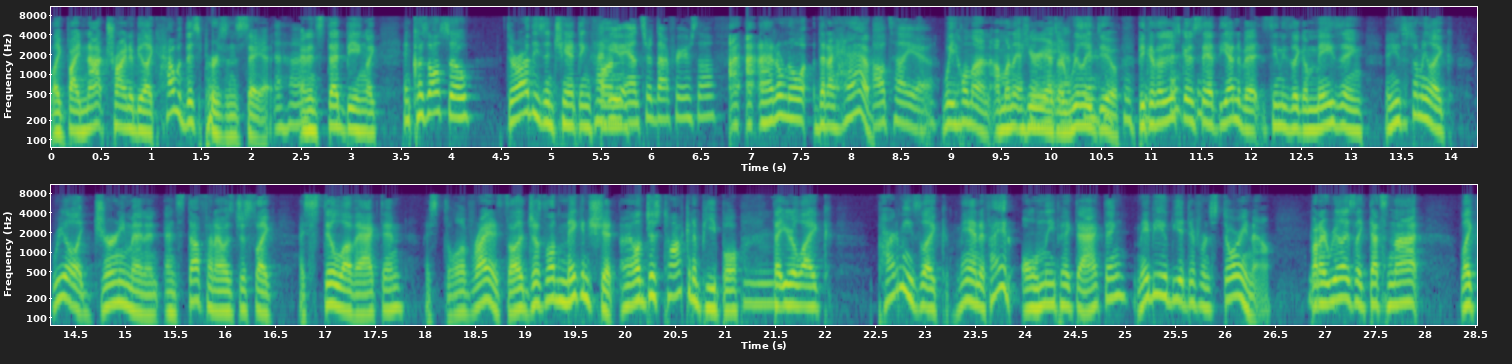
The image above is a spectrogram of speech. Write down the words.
Like by not trying to be like, how would this person say it? Uh-huh. And instead being like, and cause also there are these enchanting Have fun. you answered that for yourself? I, I, I don't know that I have. I'll tell you. Wait, hold on. I'm gonna hear me your answer. I really do because I was just gonna say at the end of it, seeing these like amazing and you have so many like real like journeymen and, and stuff, and I was just like, I still love acting. I still love writing. I still just love making shit, and I love just talking to people mm-hmm. that you're like. Part of me is like, man, if I had only picked acting, maybe it'd be a different story now. But I realized like that's not like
